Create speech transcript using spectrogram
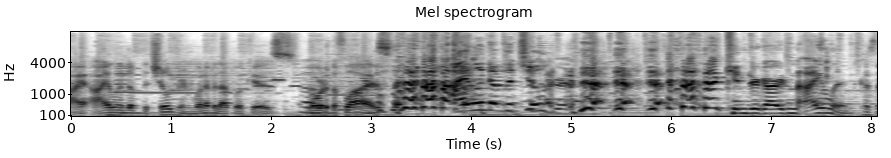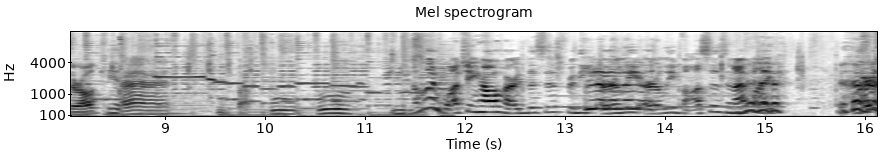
I- Island of the Children, whatever that book is. Oh. Lord of the Flies. Island of the Children. Kindergarten Island, because they're all kids. Boop, boop. I'm like watching how hard this is for the early, early bosses, and I'm like, where's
